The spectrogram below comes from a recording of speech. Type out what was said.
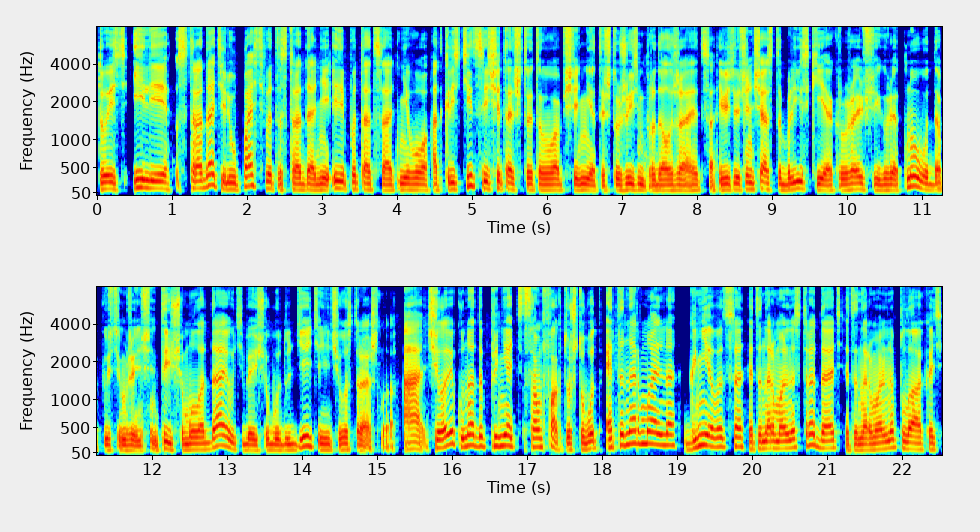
То есть или страдать, или упасть в это страдание, или пытаться от него откреститься и считать, что этого вообще нет, и что жизнь продолжается. И ведь очень часто близкие и окружающие говорят, ну вот, допустим, женщине, ты еще молодая, у тебя еще будут дети, ничего страшного. А человеку надо принять сам факт, то, что вот это нормально гневаться, это нормально страдать, это нормально плакать,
